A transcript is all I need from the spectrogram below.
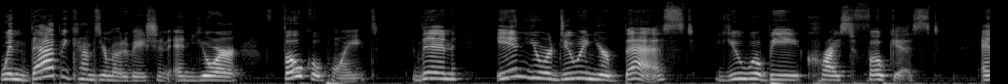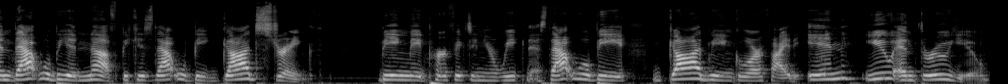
When that becomes your motivation and your focal point, then in your doing your best, you will be Christ focused. And that will be enough because that will be God's strength being made perfect in your weakness. That will be God being glorified in you and through you.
